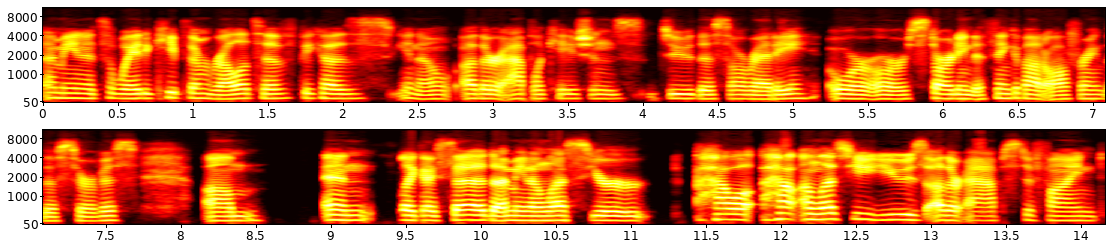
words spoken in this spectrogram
I mean, it's a way to keep them relative because you know other applications do this already, or are starting to think about offering this service. Um, and like I said, I mean, unless you're how how unless you use other apps to find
